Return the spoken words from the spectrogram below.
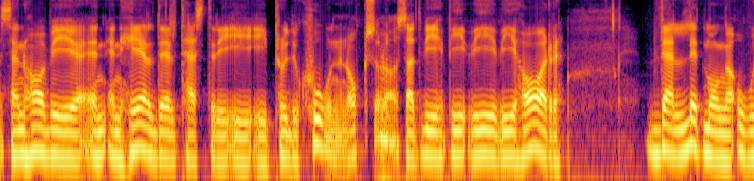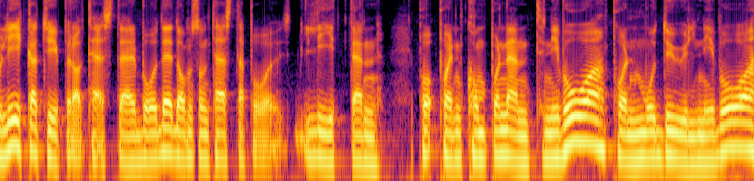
sen har vi en, en hel del tester i, i produktionen också. Då, mm. så att vi, vi, vi, vi har väldigt många olika typer av tester. Både de som testar på liten på, på en komponentnivå, på en modulnivå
